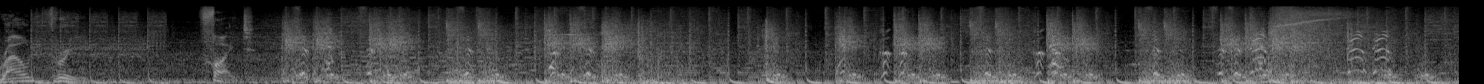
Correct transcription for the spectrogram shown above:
Round three. Fight. KO.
